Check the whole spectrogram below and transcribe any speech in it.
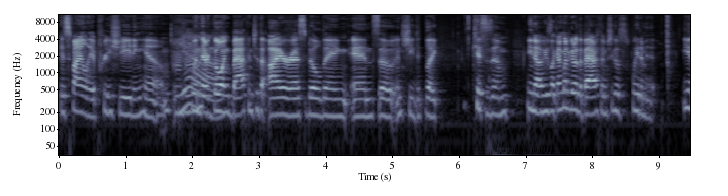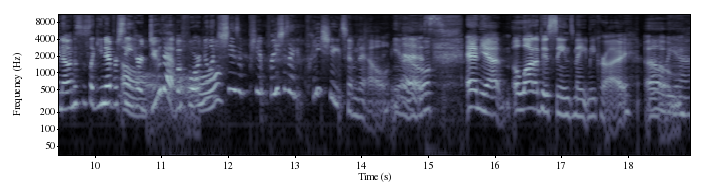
is finally appreciating him when they're going back into the IRS building and so and she like kisses him. You know, he's like, I'm gonna go to the bathroom. She goes, Wait a minute. You know, and it's just like you never see her do that before, and you're like, she's she appreciates appreciates him now, you know. Yes. And yeah, a lot of his scenes made me cry. Oh, Um, yeah.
